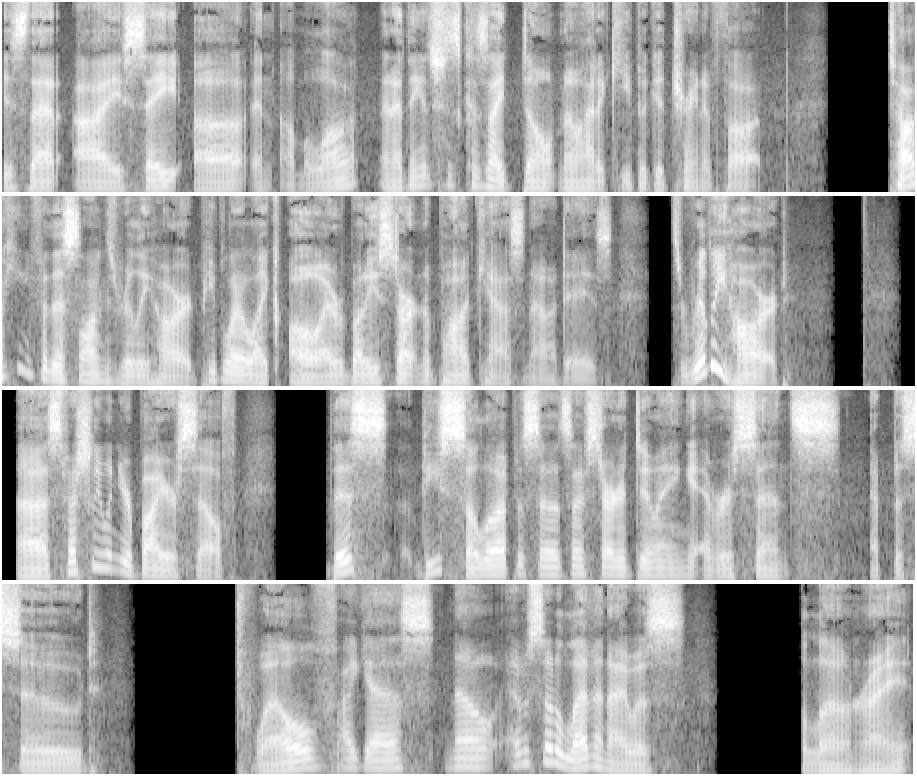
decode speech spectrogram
is that I say uh and um a lot, and I think it's just because I don't know how to keep a good train of thought. Talking for this long is really hard. People are like, "Oh, everybody's starting a podcast nowadays." It's really hard, uh, especially when you're by yourself. This these solo episodes I've started doing ever since episode 12, I guess. No, episode 11 I was alone, right?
